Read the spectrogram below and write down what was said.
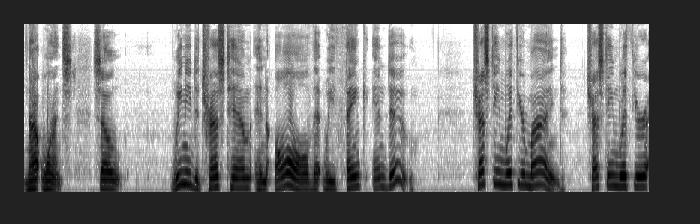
Not once. So we need to trust him in all that we think and do. Trust him with your mind. Trust him with your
